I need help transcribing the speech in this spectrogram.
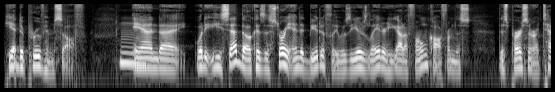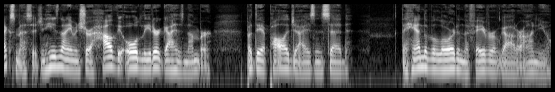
He had to prove himself. And uh, what he he said, though, because the story ended beautifully, was years later he got a phone call from this this person or a text message, and he's not even sure how the old leader got his number, but they apologized and said, "The hand of the Lord and the favor of God are on you.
